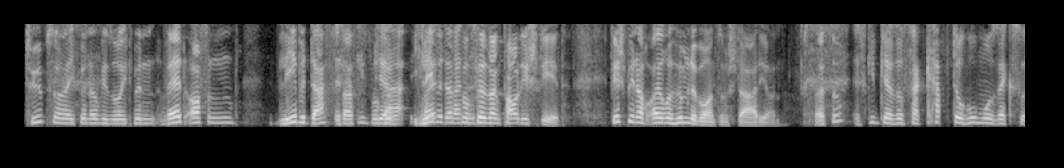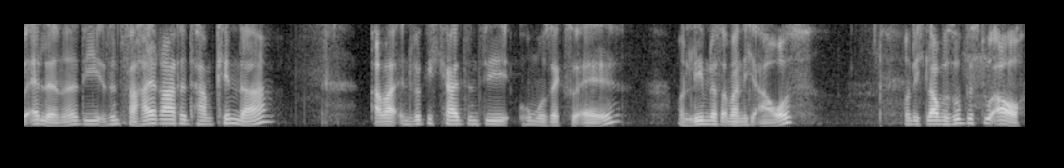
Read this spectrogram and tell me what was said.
Typ, sondern ich bin irgendwie so, ich bin weltoffen, lebe das, Es was, wofür, ja- ich lebe weißt das, wofür St. Pauli steht. Wir spielen auch eure Hymne bei uns im Stadion. Weißt du? Es gibt ja so verkappte Homosexuelle, ne? die sind verheiratet, haben Kinder, aber in Wirklichkeit sind sie homosexuell und leben das aber nicht aus. Und ich glaube, so bist du auch.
